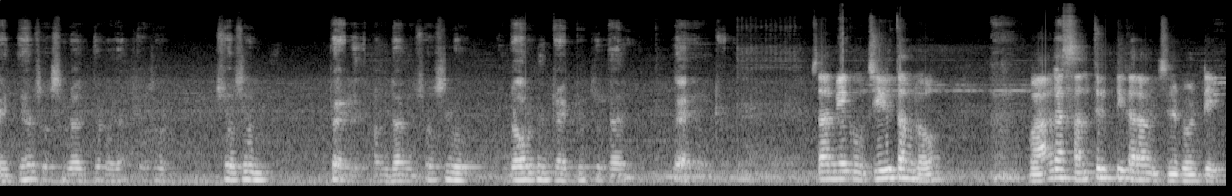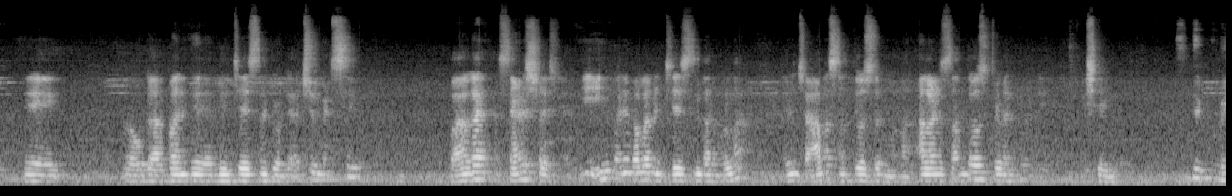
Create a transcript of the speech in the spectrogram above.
అయితే సోషల్ వెల్ఫేర్ సోషల్ దాని సోషల్ డెవలప్మెంట్ యాక్టివిటీస్ కానీ సార్ మీకు జీవితంలో బాగా సంతృప్తికరం ఇచ్చినటువంటి ఒక పని మీద మీరు చేసినటువంటి అచీవ్మెంట్స్ బాగా సాటిస్ఫాక్షన్ ఈ పని వల్ల నేను చేసిన దానివల్ల నేను చాలా సంతోషంగా ఉన్నాను. అలాంటి సంతోషపడినటువంటి విషయం ఇప్పుడు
